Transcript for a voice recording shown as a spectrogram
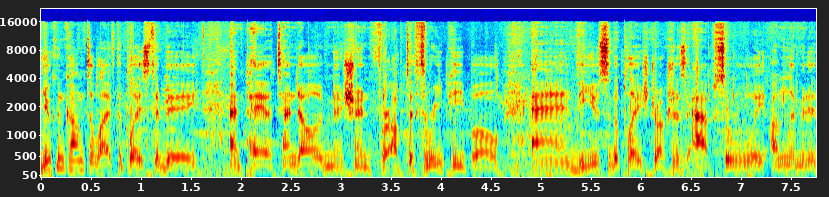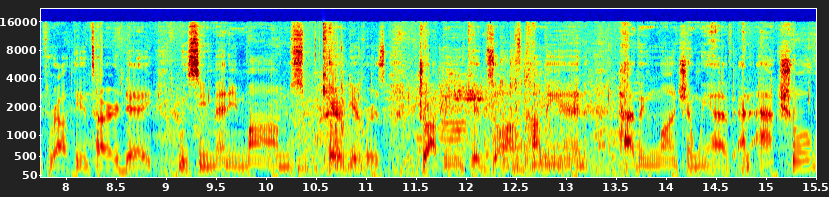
You can come to Life the Place to Be and pay a $10 admission for up to three people, and the use of the play structure is absolutely unlimited throughout the entire day. We see many moms, caregivers, dropping kids off, coming in, having lunch, and we have an actual,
